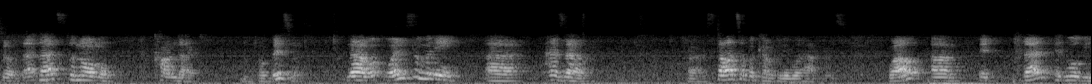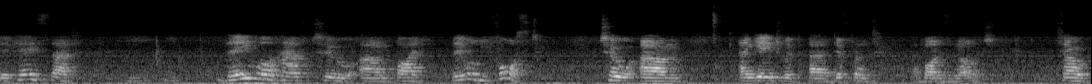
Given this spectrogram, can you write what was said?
So that, that's the normal conduct of business. Now, when somebody uh, has a uh, starts up a company, what happens? Well, um, it, then it will be the case that they will have to um, buy. They will be forced to um, engage with uh, different bodies of knowledge. So,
